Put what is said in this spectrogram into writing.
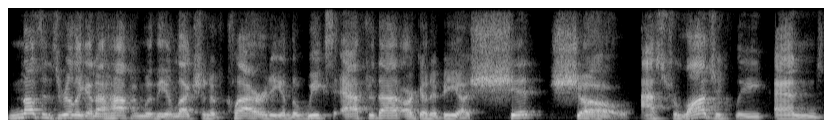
nothing's really going to happen with the election of clarity. And the weeks after that are going to be a shit show astrologically and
